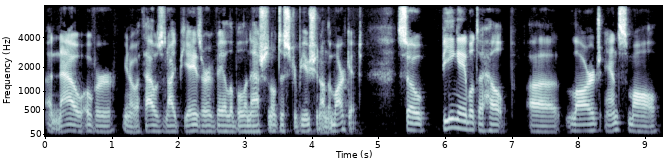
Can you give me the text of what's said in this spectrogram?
uh, now over you know a thousand IPAs are available in national distribution on the market. So being able to help uh, large and small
